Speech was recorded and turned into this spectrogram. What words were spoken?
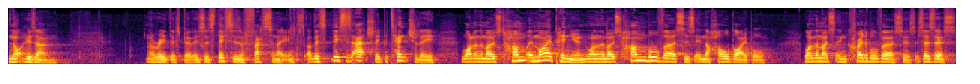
Not his own. I'll read this bit. This is, this is a fascinating. Uh, this, this is actually potentially one of the most, hum, in my opinion, one of the most humble verses in the whole Bible. One of the most incredible verses. It says this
